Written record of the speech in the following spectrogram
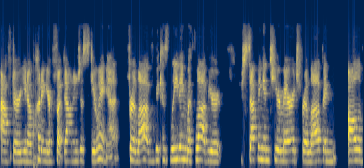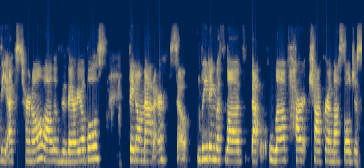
after you know putting your foot down and just doing it for love because leading with love you're, stepping into your marriage for love and all of the external, all of the variables, they don't matter. So, leading with love, that love heart chakra muscle just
